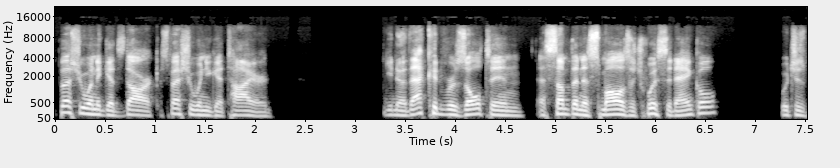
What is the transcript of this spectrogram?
especially when it gets dark, especially when you get tired, you know, that could result in as something as small as a twisted ankle, which is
